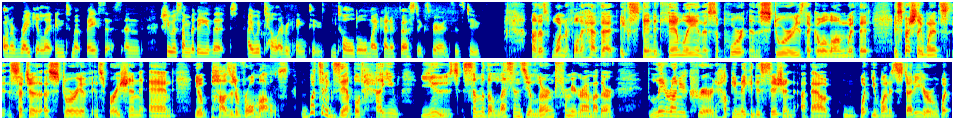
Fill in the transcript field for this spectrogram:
on a regular, intimate basis. And she was somebody that I would tell everything to and told all my kind of first experiences to. Oh, that's wonderful to have that extended family and the support and the stories that go along with it, especially when it's such a, a, story of inspiration and you know positive role models. What's an example of how you used some of the lessons you learned from your grandmother later on in your career to help you make a decision about what you want to study or what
